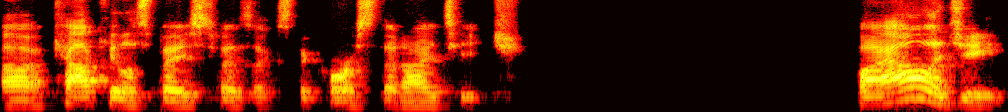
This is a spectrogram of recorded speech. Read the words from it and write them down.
uh, calculus-based physics, the course that I teach. Biology,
